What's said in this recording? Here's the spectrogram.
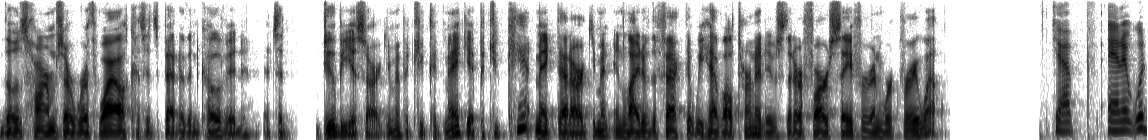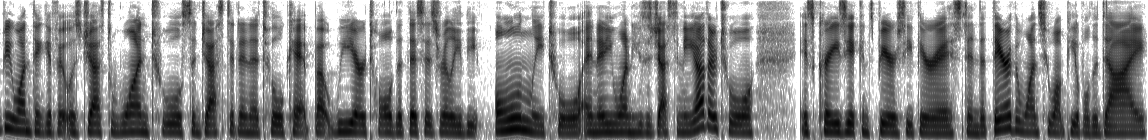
those harms are worthwhile because it's better than COVID. It's a dubious argument, but you could make it. But you can't make that argument in light of the fact that we have alternatives that are far safer and work very well. Yep. And it would be one thing if it was just one tool suggested in a toolkit, but we are told that this is really the only tool, and anyone who suggests any other tool is crazy, a conspiracy theorist, and that they're the ones who want people to die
